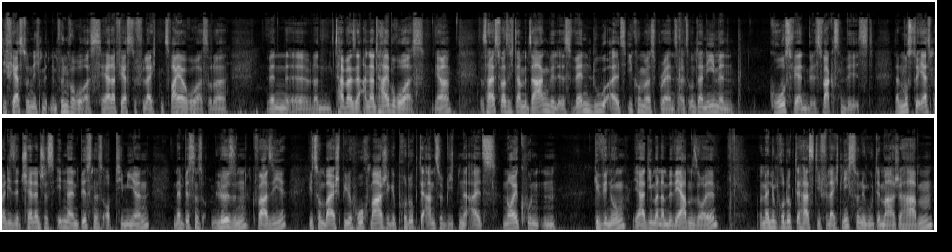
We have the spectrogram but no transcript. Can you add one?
Die fährst du nicht mit einem 5er ROAS, ja, da fährst du vielleicht einen 2er ROAS oder wenn äh, dann teilweise anderthalb ROAS. Ja? Das heißt, was ich damit sagen will, ist, wenn du als E-Commerce-Brand, als Unternehmen groß werden willst, wachsen willst, dann musst du erstmal diese Challenges in deinem Business optimieren, in deinem Business lösen quasi, wie zum Beispiel hochmargige Produkte anzubieten als Neukundengewinnung, ja, die man dann bewerben soll. Und wenn du Produkte hast, die vielleicht nicht so eine gute Marge haben,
